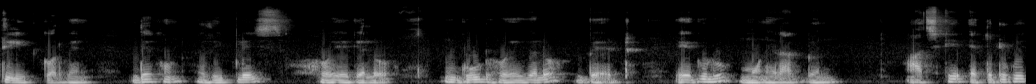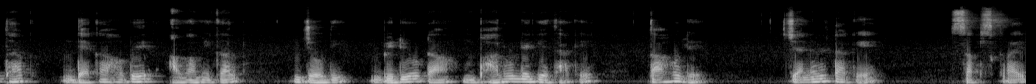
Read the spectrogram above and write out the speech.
ক্লিক করবেন। দেখুন রিপ্লেস হয়ে গেল গুড হয়ে গেল ব্যাড এগুলো মনে রাখবেন। আজকে এতটুকুই থাক, দেখা হবে আগামীকাল। যদি ভিডিওটা ভালো লেগে থাকে, তাহলে চ্যানেলটাকে সাবস্ক্রাইব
